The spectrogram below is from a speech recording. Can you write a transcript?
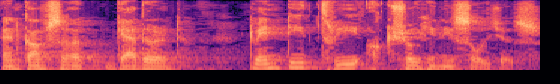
And Kamsa gathered 23 Akshohini soldiers.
